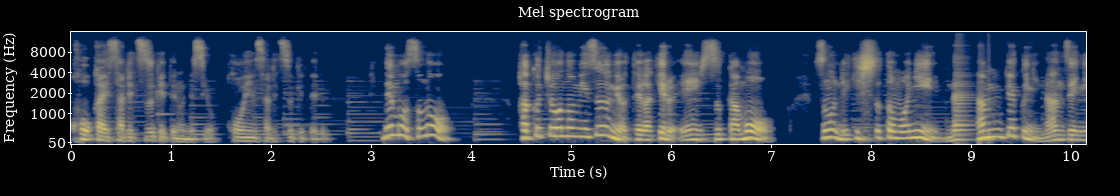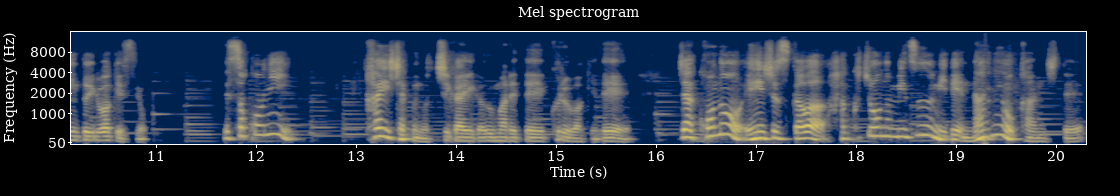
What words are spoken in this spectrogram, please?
公開され続けてるんですよ公演され続けてる。でもその白鳥の湖を手掛ける演出家もその歴史とともに何百人何千人といるわけですよ。でそこに解釈の違いが生まれてくるわけでじゃあこの演出家は白鳥の湖で何を感じて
